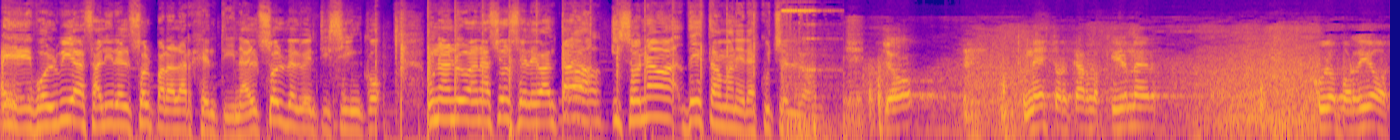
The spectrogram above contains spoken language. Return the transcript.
eh, volvía a salir el sol para la Argentina, el sol del 25. Una nueva nación se levantaba y sonaba de esta manera, escúchenlo. Yo, Néstor Carlos Kirchner, juro por Dios,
